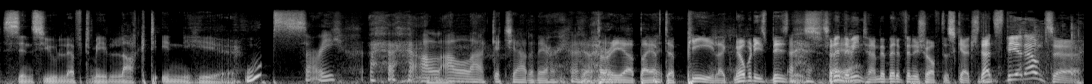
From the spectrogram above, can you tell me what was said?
since you left me locked in here. Oops, sorry. I'll, I'll uh, get you out of there. Now, hurry up, I have to pee like nobody's business. but in the meantime, I better finish off the sketch. That's The Announcer,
